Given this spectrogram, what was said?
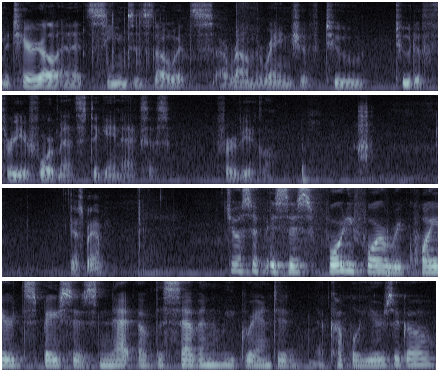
material, and it seems as though it's around the range of two, two to three or four minutes to gain access for a vehicle. Yes, ma'am. Joseph, is this 44 required spaces net of the seven we granted a couple years ago?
